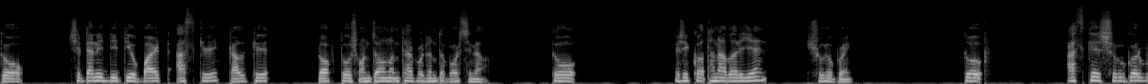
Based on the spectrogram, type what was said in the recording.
তো সেটা নিয়ে দ্বিতীয় পার্ট আজকে, কালকে রক্ত সঞ্চালন পর্যন্ত পড়ছিলাম। তো বেশি কথা না বাড়িয়ে শুরু করি। তো আজকে শুরু করব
